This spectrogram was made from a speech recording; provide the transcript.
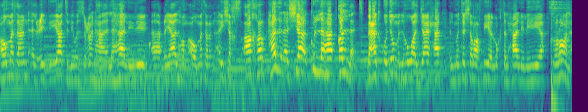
أو مثلا العيديات اللي يوزعونها الأهالي لعيالهم أو مثلا أي شخص آخر. هذه الأشياء كلها قلت بعد قدوم اللي هو الجائحة المنتشرة في الوقت الحالي اللي هي كورونا.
